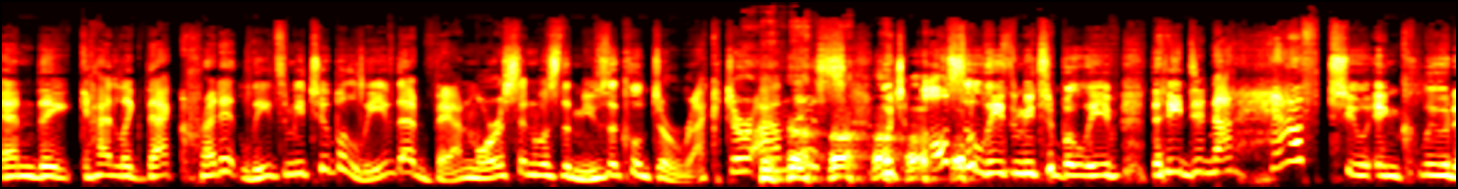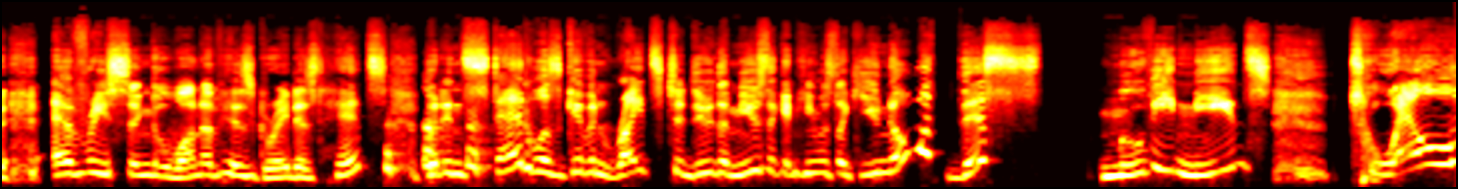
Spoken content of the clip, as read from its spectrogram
and they had like that credit leads me to believe that Van Morrison was the musical director on this, which also leads me to believe that he did not have to include every single one of his greatest hits, but instead was given rights to do the music and he was like, "You know what this movie needs 12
